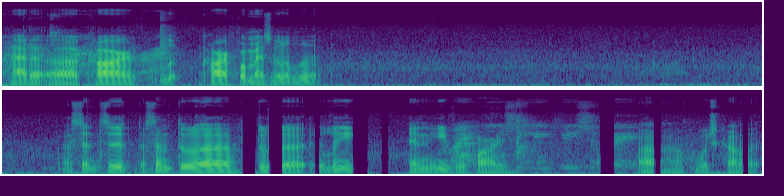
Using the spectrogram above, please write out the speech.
How the uh, car look, car format's gonna look? I sent it. I sent through the through the elite and evil party. Uh, what you call it?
